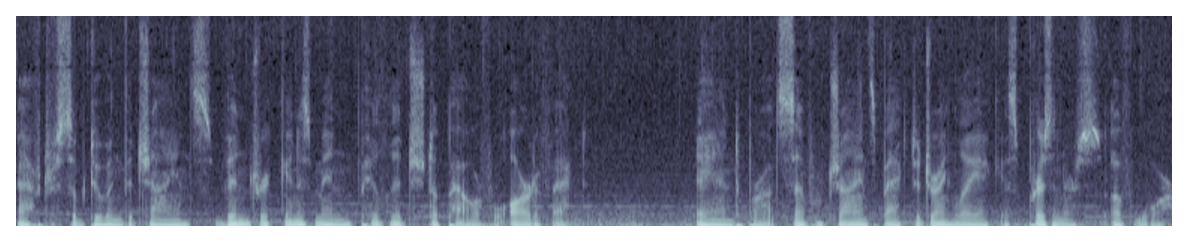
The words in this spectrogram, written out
after subduing the giants, Vendrick and his men pillaged a powerful artifact and brought several giants back to Drangleic as prisoners of war.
